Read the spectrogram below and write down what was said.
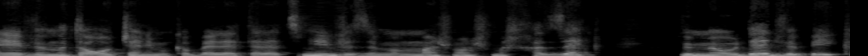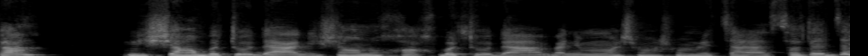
אה, ומטרות שאני מקבלת על עצמי, וזה ממש ממש מחזק ומעודד, ובעיקר נשאר בתודעה, נשאר נוכח בתודעה, ואני ממש ממש ממליצה לעשות את זה.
